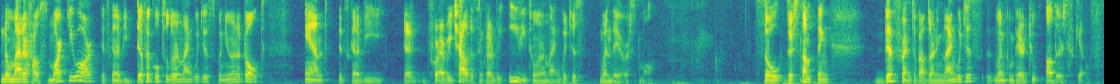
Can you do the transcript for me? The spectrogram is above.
no matter how smart you are, it's going to be difficult to learn languages when you're an adult. And it's going to be, uh, for every child, it's incredibly easy to learn languages when they are small. So there's something different about learning languages when compared to other skills.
